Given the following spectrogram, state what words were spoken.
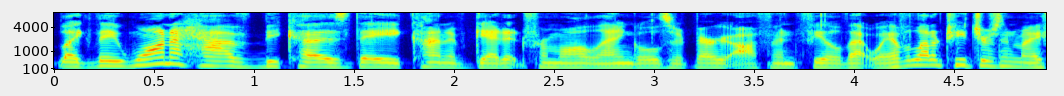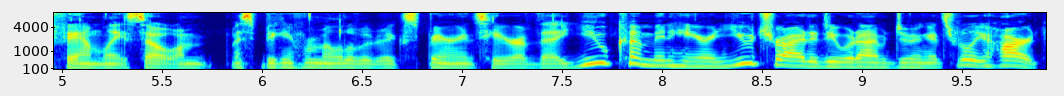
like they want to have because they kind of get it from all angles or very often feel that way. I have a lot of teachers in my family, so I'm speaking from a little bit of experience here of the you come in here and you try to do what I'm doing. It's really hard.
